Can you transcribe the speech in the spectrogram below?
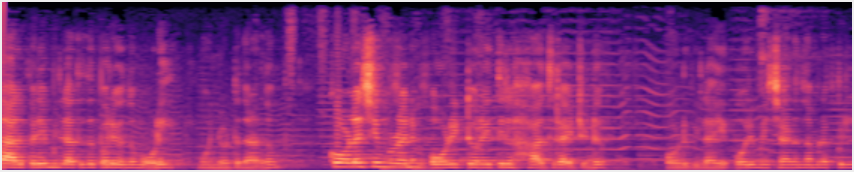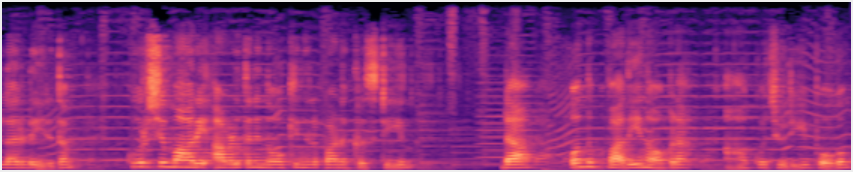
താല്പര്യമില്ലാത്തതുപോലെ ഒന്ന് മോളി. മുന്നോട്ട് നടന്നു. കോളേജ് മുഴുവനും ഓഡിറ്റോറിയത്തിൽ ഹാജരായിട്ടുണ്ട്. ഒടുവിലായി ഒരുമിച്ചാണ് നമ്മുടെ പിള്ളേരുടെ ഇരുത്തം. കുറിച്ച് മാറി അവൾ തന്നെ നോക്കി നിൽപ്പാണ് ക്രിസ്റ്റിയും. ഡാ ഒന്ന് പതിയെ നോക്കടാ. ആ കൊച്ചുരുകി പോകും.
